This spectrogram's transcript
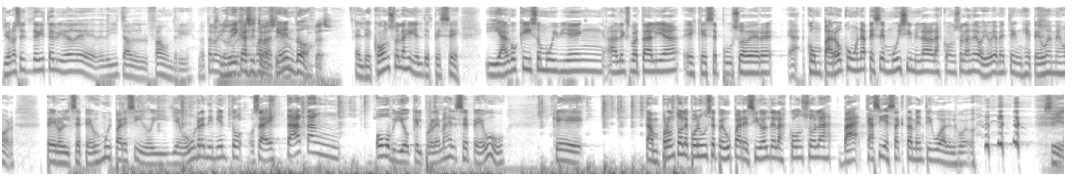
yo no sé si te viste el video de, Digital Foundry. No te lo, lo vi casi bueno, todo. Tienen dos el de consolas y el de PC. Y algo que hizo muy bien Alex Batalia es que se puso a ver, eh, comparó con una PC muy similar a las consolas de hoy. Obviamente en GPU es mejor, pero el CPU es muy parecido y llegó un rendimiento, o sea, está tan obvio que el problema es el CPU que tan pronto le pones un CPU parecido al de las consolas, va casi exactamente igual el juego. Sí,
